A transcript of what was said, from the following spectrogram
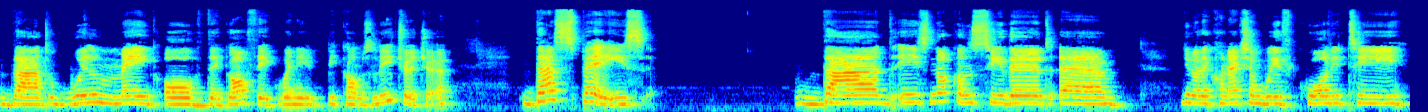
that will make of the Gothic when it becomes literature that space that is not considered um, you know the connection with quality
